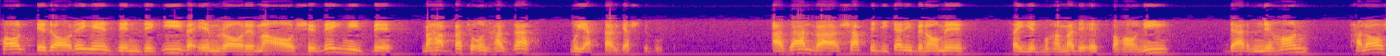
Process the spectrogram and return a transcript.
حال اداره زندگی و امرار معاش وی نیز به محبت اون حضرت میسر گشته بود. ازل و شخص دیگری به نام سید محمد اصفهانی در نهان تلاش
